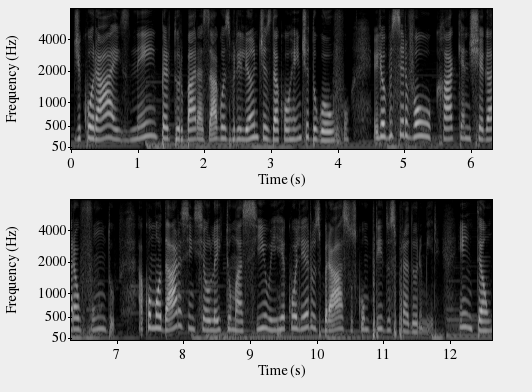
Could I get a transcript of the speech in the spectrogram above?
de corais nem perturbar as águas brilhantes da corrente do Golfo, ele observou o Kraken chegar ao fundo, acomodar-se em seu leito macio e recolher os braços compridos para dormir. E então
